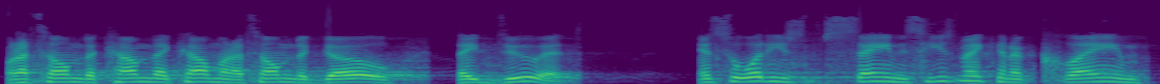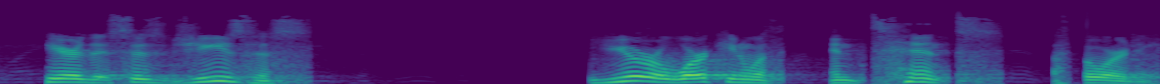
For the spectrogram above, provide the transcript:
When I tell them to come, they come. When I tell them to go, they do it. And so what he's saying is he's making a claim here that says, Jesus, you are working with intense authority.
